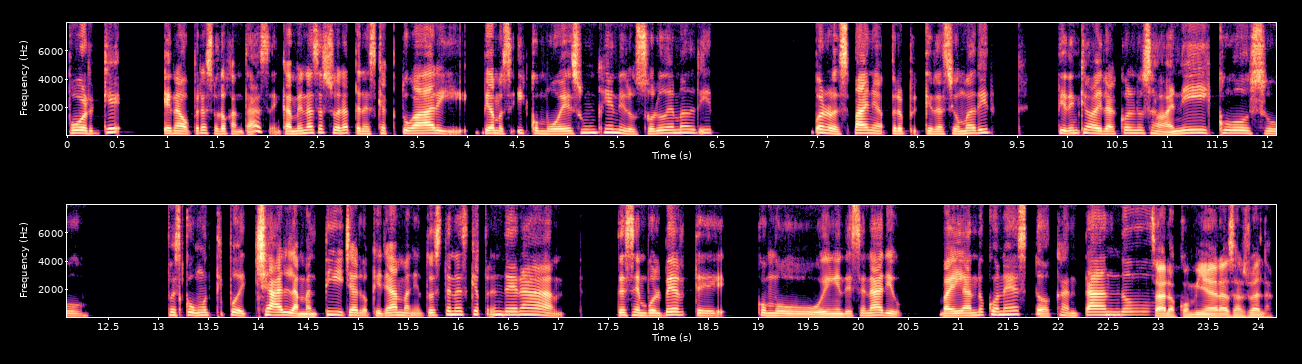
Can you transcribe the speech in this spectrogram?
porque en la ópera solo cantás, en cambio en la zarzuela tenés que actuar y, digamos, y como es un género solo de Madrid, bueno, de España, pero que nació en Madrid, tienen que bailar con los abanicos o pues con un tipo de chal, la mantilla, lo que llaman. Entonces tenés que aprender a desenvolverte como en el escenario, bailando con esto, cantando. O sea, lo comía era zarzuela.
